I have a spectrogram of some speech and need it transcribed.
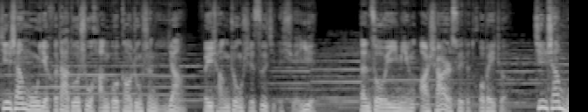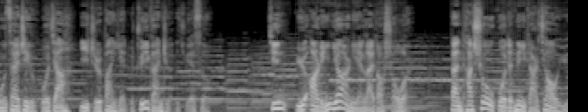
金山姆也和大多数韩国高中生一样，非常重视自己的学业。但作为一名二十二岁的脱北者，金山姆在这个国家一直扮演着追赶者的角色。金于二零一二年来到首尔，但他受过的那点教育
